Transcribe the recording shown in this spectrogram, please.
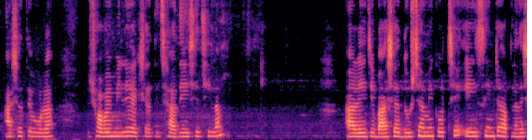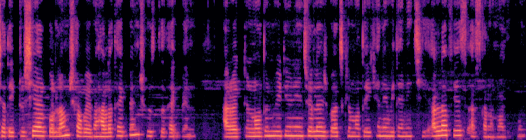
আসাতে ওরা সবাই মিলে একসাথে ছাদে এসেছিলাম। আর এই যে বাসার দুষ্টামি করছে, এই সিনটা আপনাদের সাথে একটু শেয়ার করলাম। সবাই ভালো থাকবেন, সুস্থ থাকবেন। আরও একটা নতুন ভিডিও নিয়ে চলে আসব। আজকের মতো এখানে বিদায় নিচ্ছি। আল্লাহ হাফিজ। আসসালামু আলাইকুম।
